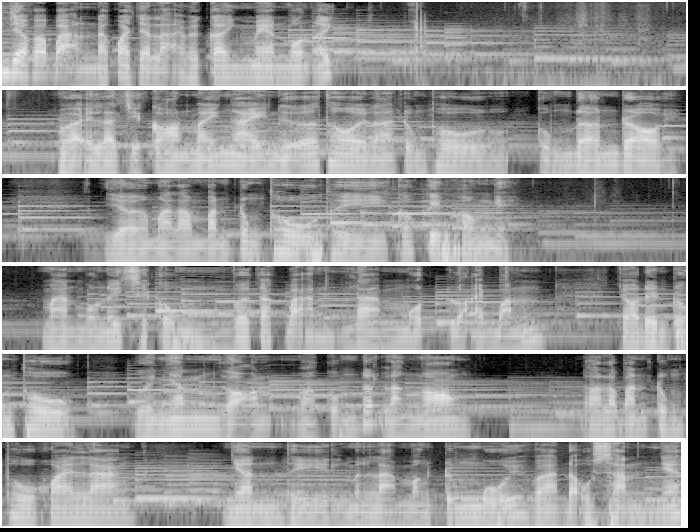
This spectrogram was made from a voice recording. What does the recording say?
Xin chào các bạn đã quay trở lại với kênh Men 4X Vậy là chỉ còn mấy ngày nữa thôi là Trung Thu cũng đến rồi. Giờ mà làm bánh Trung Thu thì có kịp không nhỉ? Man 4X sẽ cùng với các bạn làm một loại bánh cho đêm Trung Thu, Vừa nhanh gọn và cũng rất là ngon. Đó là bánh Trung Thu khoai lang. Nhân thì mình làm bằng trứng muối và đậu xanh nhé.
